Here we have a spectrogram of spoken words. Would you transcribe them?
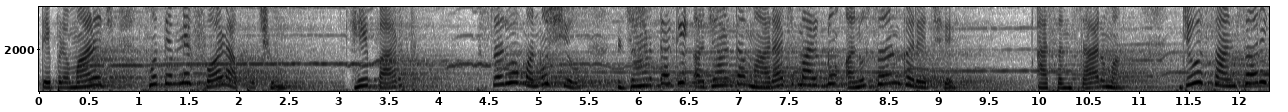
તે પ્રમાણે જ હું તેમને ફળ આપું છું. હે પાર્થ, સર્વ મનુષ્યો જાણતા કે અજાણતા મારા જ માર્ગનું અનુસરણ કરે છે. આ સંસારમાં જેઓ સાંસારિક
